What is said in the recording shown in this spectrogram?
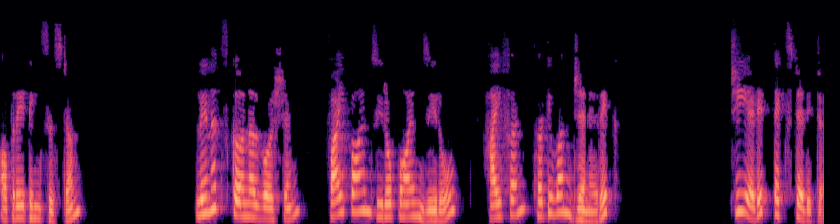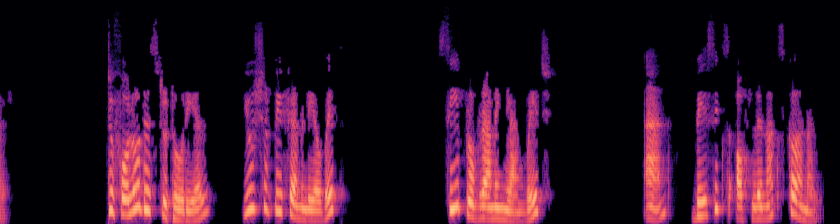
operating system, Linux kernel version 5.0.0 hyphen 31 generic gedit text editor. To follow this tutorial, you should be familiar with C programming language and basics of Linux kernel.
